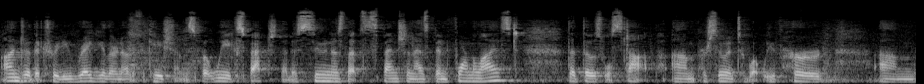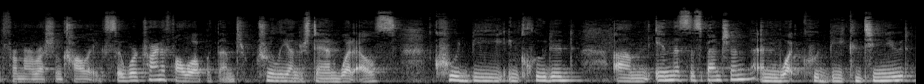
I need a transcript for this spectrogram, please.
under the treaty, regular notifications. But we expect that as soon as that suspension has been formalized, that those will stop um, pursuant to what we've heard um, from our Russian colleagues. So we're trying to follow up with them to truly understand what else could be included um, in the suspension and what could be continued.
